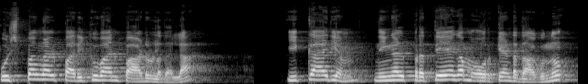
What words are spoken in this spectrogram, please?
പുഷ്പങ്ങൾ പറിക്കുവാൻ പാടുള്ളതല്ല. ഇക്കാര്യം നിങ്ങൾ പ്രത്യേകം ഓർക്കേണ്ടതാകുന്നു.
